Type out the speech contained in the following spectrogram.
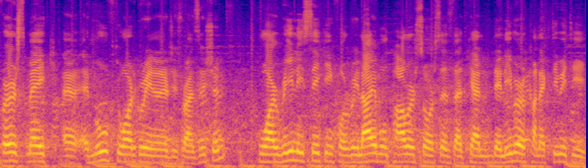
first make a, a move toward green energy transition who are really seeking for reliable power sources that can deliver connectivity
